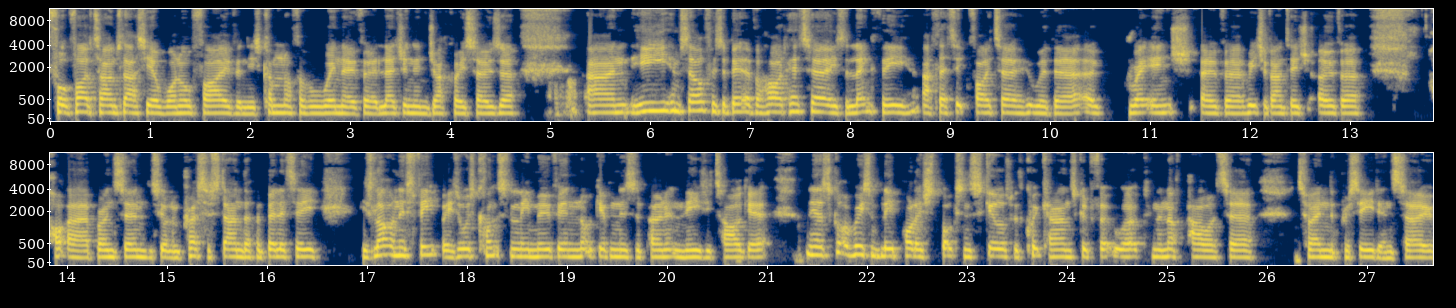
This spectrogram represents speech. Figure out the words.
fought five times last year, won all five, and he's coming off of a win over a legend in Jacare Souza. And he himself is a bit of a hard hitter. He's a lengthy, athletic fighter with a, a great inch over reach advantage over uh, Brunson. He's got an impressive stand-up ability. He's light on his feet, but he's always constantly moving, not giving his opponent an easy target. And he's got a reasonably polished boxing skills with quick hands, good footwork, and enough power to to end the proceedings. So,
